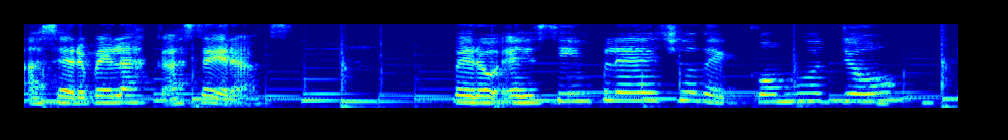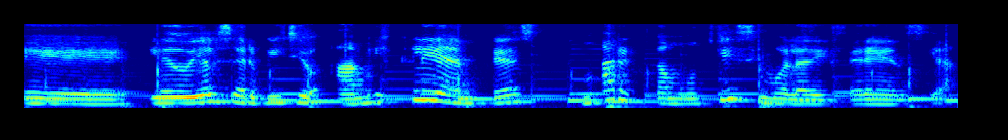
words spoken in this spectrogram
hacer velas caseras, pero el simple hecho de cómo yo eh, le doy el servicio a mis clientes marca muchísimo la diferencia.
